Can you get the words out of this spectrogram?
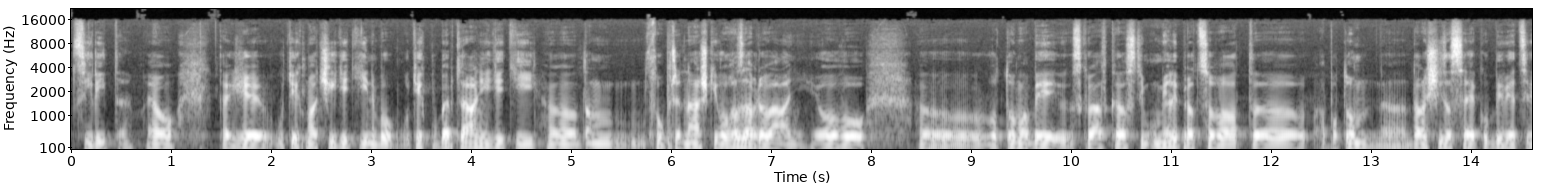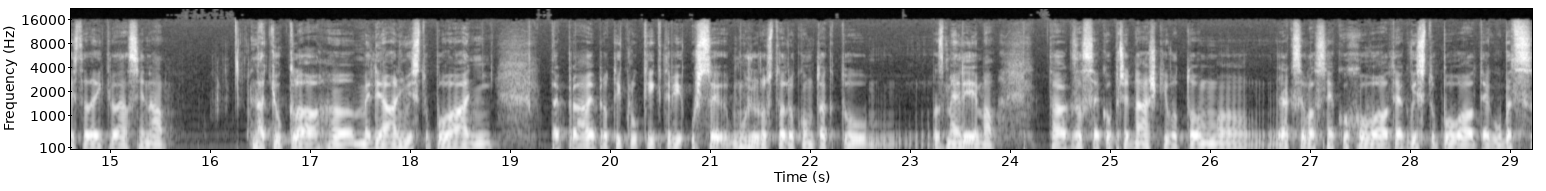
cílíte. Jo? Takže u těch mladších dětí nebo u těch pubertálních dětí eh, tam jsou přednášky o hazardování, jo? O, o tom, aby zkrátka s tím uměli pracovat a potom další zase jakoby věci, vy jste tady krásně na naťukla mediální vystupování, tak právě pro ty kluky, kteří už se můžou dostat do kontaktu s médiema, tak zase jako přednášky o tom, jak se vlastně jako chovat, jak vystupovat, jak vůbec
